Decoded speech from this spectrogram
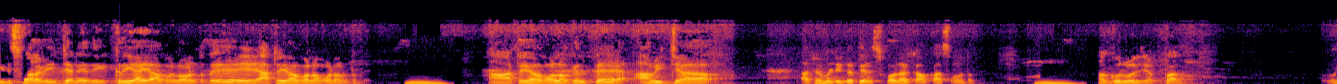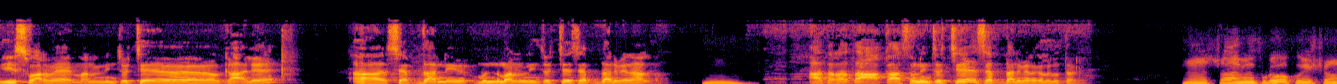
ఇది స్వర విద్య అనేది క్రియాయోగంలో ఉంటది అటయోగంలో కూడా ఉంటది. ఆ అటయోగంలోకి వెళ్తే ఆ విద్య ఆటోమేటిక్గా తెలుసుకోవడానికి అవకాశం ఉంటది. ఆ గురువులు చెప్పాలి. ఈ స్వరమే మన నుంచి వచ్చే గాలే ఆ శబ్దాన్ని ముందు మన నుంచి వచ్చే శబ్దాన్ని వినాలి. ఆ తర్వాత ఆకాశం నుంచి వచ్చే శబ్దాన్ని వినగలుగుతాడు. స్వామి ఇప్పుడు ఒక విషయం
